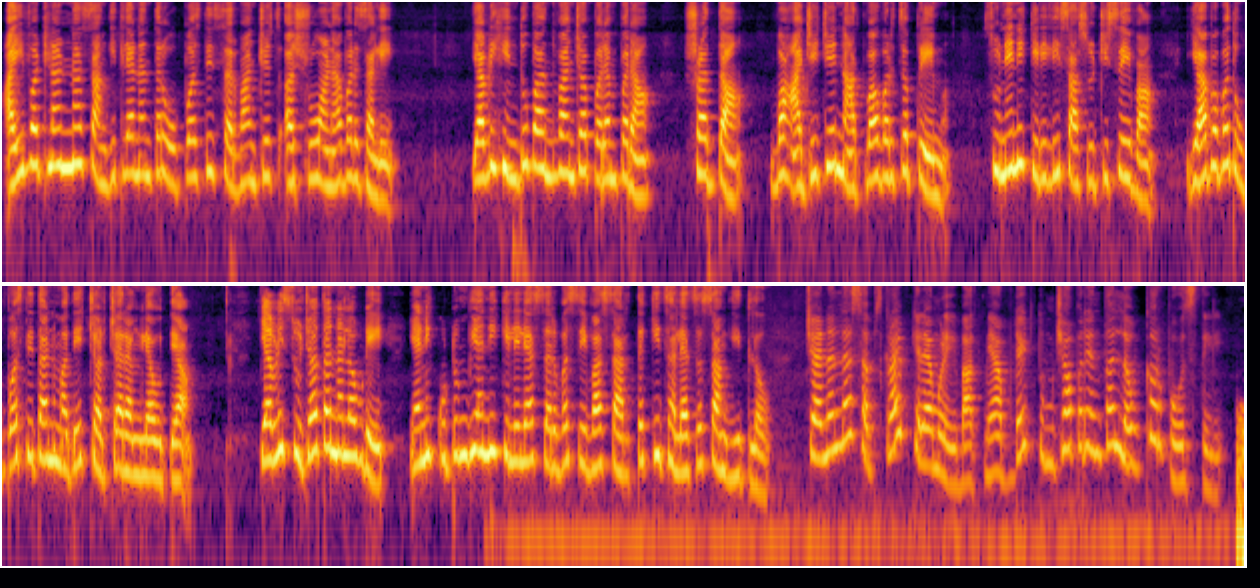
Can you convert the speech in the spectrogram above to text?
आई वडिलांना सांगितल्यानंतर उपस्थित सर्वांचेच अश्रू अनावर झाले. यावेळी हिंदू बांधवांच्या परंपरा श्रद्धा व आजीचे नातवावरचं प्रेम सुनेने केलेली सासूची सेवा याबाबत उपस्थितांमध्ये चर्चा रंगल्या होत्या. यावेळी सुजाता नलवडे यांनी कुटुंबियांनी केलेल्या सर्व सेवा सार्थकी झाल्याचं सांगितलं. चॅनलला सबस्क्राईब केल्यामुळे बातम्या अपडेट तुमच्यापर्यंत लवकर पोहोचतील.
